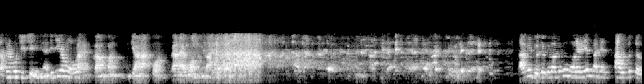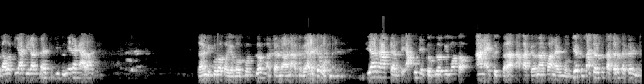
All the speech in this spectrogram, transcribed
Tapi aku cici ini, jadi ya mulai gampang. Anakku, anak uang. Tapi bojo kula itu mulai riyen pancen tahu betul kalau keyakinan saya begitu ini ngalah. Dan di pulau kaya goblok, ada anak kebiar itu. Dia sadar sih aku sih goblok di motor, anak Gus Bah, tak pada aku anak umum. Dia tuh sadar, tuh sadar, sadar.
